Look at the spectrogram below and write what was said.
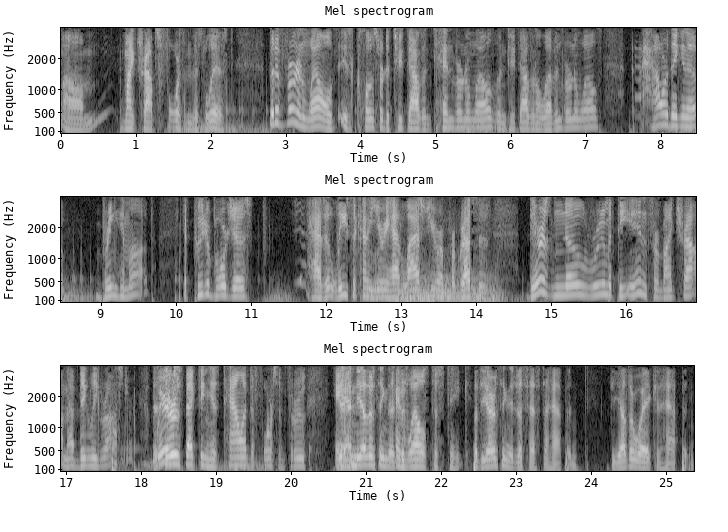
um, Mike Trout's fourth on this list. But if Vernon Wells is closer to 2010 Vernon Wells than 2011 Vernon Wells, how are they going to bring him up? If Peter Bourjos has at least the kind of year he had last year or progresses, there is no room at the end for Mike Trout on that big league roster. We're there's- expecting his talent to force him through, and, and the other thing that and just, Wells to stink. but the other thing that just has to happen, the other way it could happen,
